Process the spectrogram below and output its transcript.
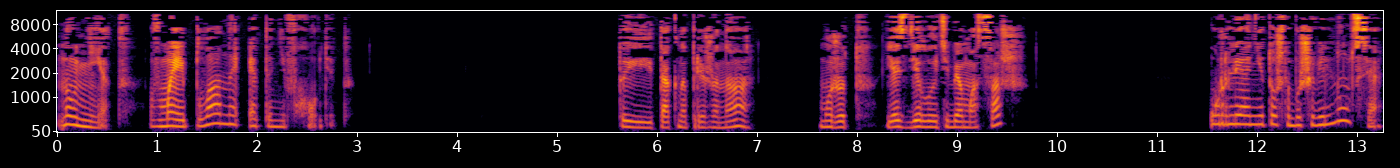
Ну нет, в мои планы это не входит. Ты так напряжена. Может, я сделаю тебе массаж? Урлия не то чтобы шевельнулся,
